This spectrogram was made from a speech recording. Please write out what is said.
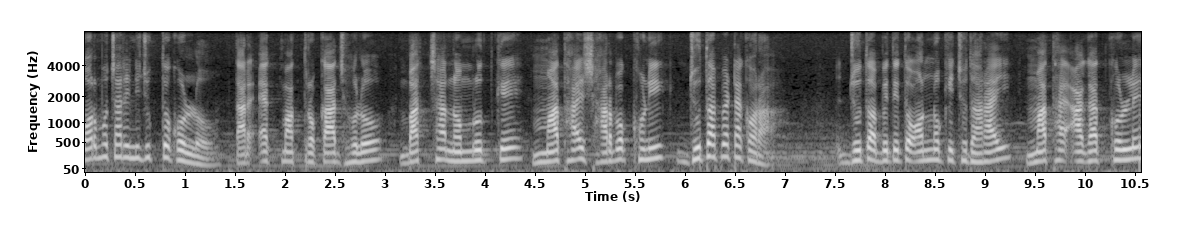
কর্মচারী নিযুক্ত করল। তার একমাত্র কাজ হলো বাচ্চা নমরুদকে মাথায় সার্বক্ষণিক জুতা পেটা করা। জুতা ব্যতীত অন্য কিছু দ্বারাই মাথায় আঘাত করলে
